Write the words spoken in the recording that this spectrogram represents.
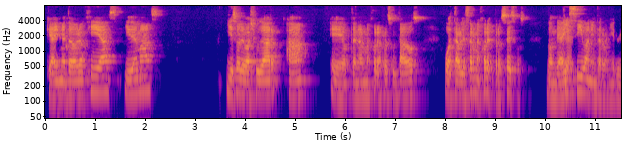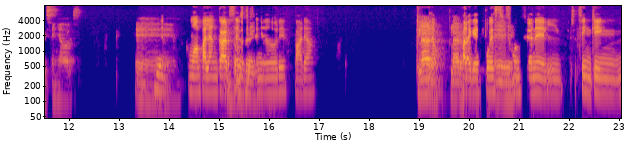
que hay metodologías y demás, y eso le va a ayudar a eh, obtener mejores resultados o establecer mejores procesos, donde ahí sí van a intervenir diseñadores. Eh, como apalancarse los diseñadores para... Claro, claro. Para que después eh, funcione el thinking,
